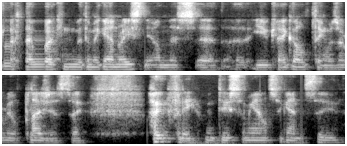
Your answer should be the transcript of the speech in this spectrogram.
like working with him again recently on this uh, UK Gold thing was a real pleasure. So hopefully we'll do something else again soon.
